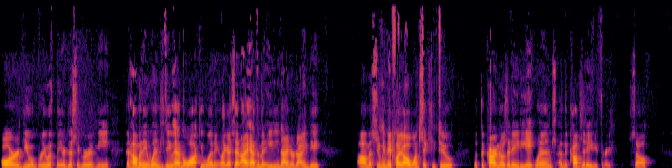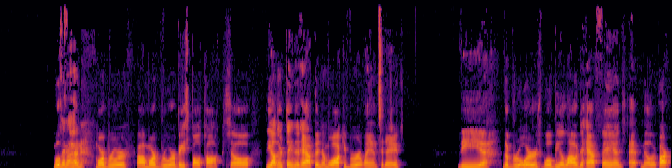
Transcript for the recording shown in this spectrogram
Or do you agree with me or disagree with me? And how many wins do you have Milwaukee winning? Like I said, I have them at 89 or 90, um, assuming they play all 162, with the Cardinals at 88 wins and the Cubs at 83. So, moving on, more Brewer, uh, more Brewer baseball talk. So the other thing that happened in Milwaukee Brewer land today, the the Brewers will be allowed to have fans at Miller Park,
